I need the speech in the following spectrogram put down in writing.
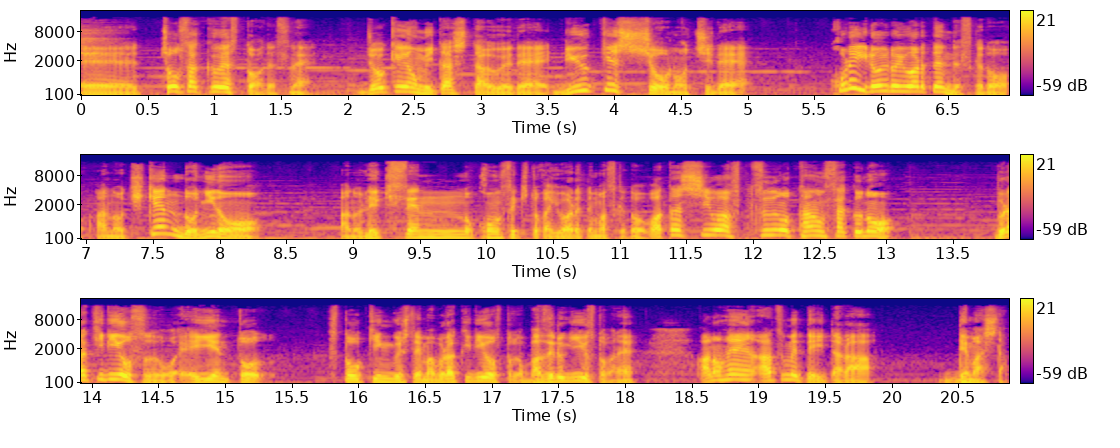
えー、調査クエストはですね、条件を満たした上で、竜結晶の地で、これいろいろ言われてんですけど、あの、危険度2の、あの、歴戦の痕跡とか言われてますけど、私は普通の探索の、ブラキリオスを永遠とストーキングして、まあ、ブラキリオスとかバゼルギウスとかね、あの辺集めていたら、出ました。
